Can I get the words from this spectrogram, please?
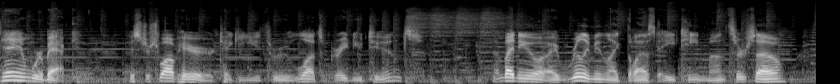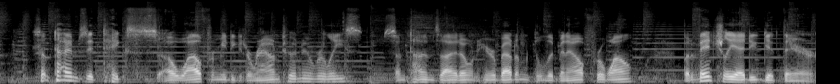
And we're back. Mr. Suave here, taking you through lots of great new tunes. And by new, I really mean like the last 18 months or so. Sometimes it takes a while for me to get around to a new release. Sometimes I don't hear about them until they've been out for a while. But eventually I do get there,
